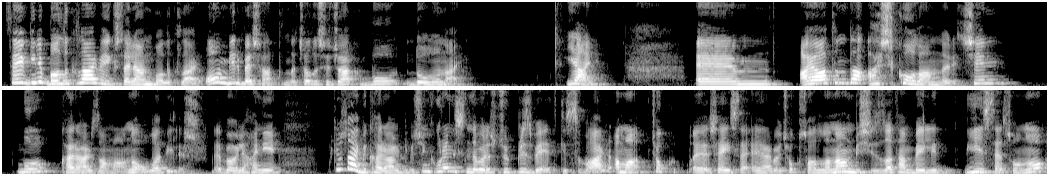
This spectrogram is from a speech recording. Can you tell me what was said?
Sevgili balıklar ve yükselen balıklar 11-5 hattında çalışacak bu dolunay. Yani em, hayatında aşkı olanlar için bu karar zamanı olabilir. Ve böyle hani güzel bir karar gibi. Çünkü Uranüs'ün de böyle sürpriz bir etkisi var. Ama çok e, şeyse eğer böyle çok sallanan bir şey zaten belli değilse sonu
